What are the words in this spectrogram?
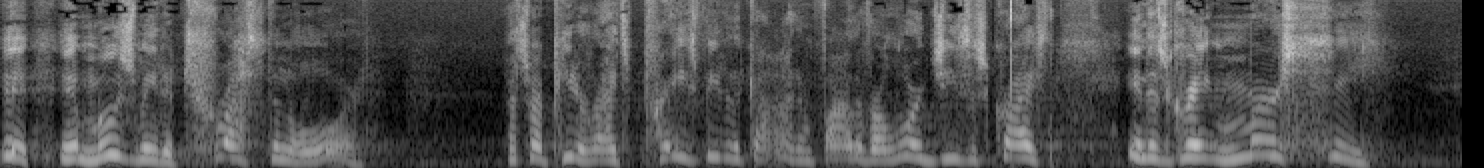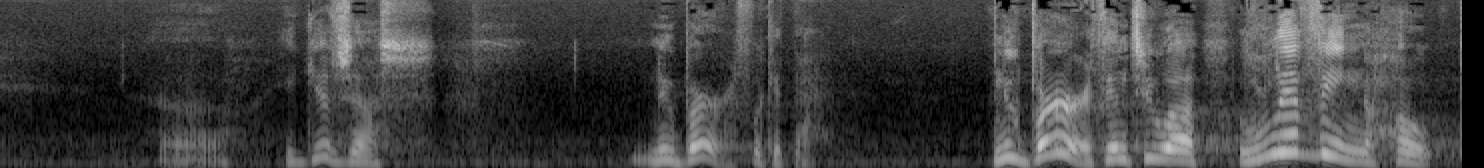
It, it moves me to trust in the Lord. That's why Peter writes, Praise be to the God and Father of our Lord Jesus Christ. In his great mercy, uh, he gives us new birth. Look at that. New birth into a living hope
